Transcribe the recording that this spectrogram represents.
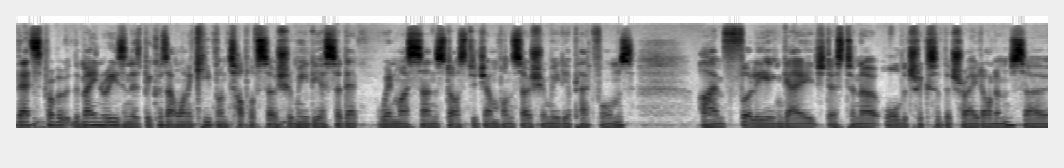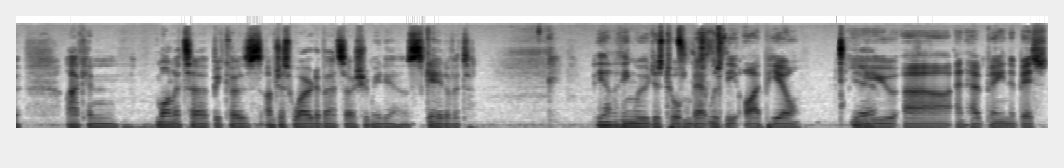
that's probably the main reason is because I want to keep on top of social media so that when my son starts to jump on social media platforms, I'm fully engaged as to know all the tricks of the trade on him so I can monitor because I'm just worried about social media. I'm scared of it. The other thing we were just talking about was the IPL. Yeah. You are and have been the best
